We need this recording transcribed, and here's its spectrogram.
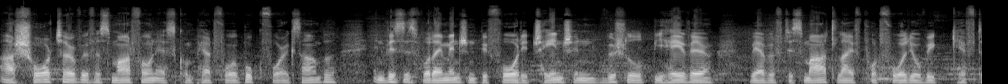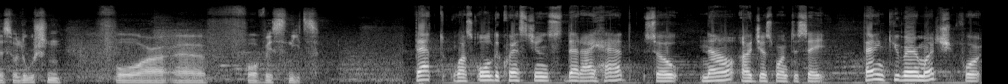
are shorter with a smartphone as compared for a book, for example. And this is what I mentioned before the change in visual behavior, where with the Smart Life portfolio we have the solution for, uh, for these needs. That was all the questions that I had. So now I just want to say thank you very much for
